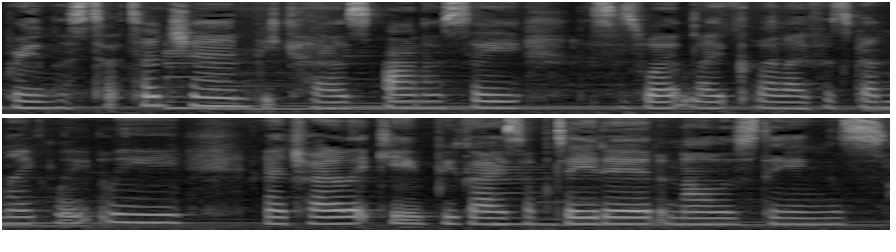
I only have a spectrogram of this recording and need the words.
bring this to attention because honestly, this is what like my life has been like lately, and I try to like keep you guys updated and all those things.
